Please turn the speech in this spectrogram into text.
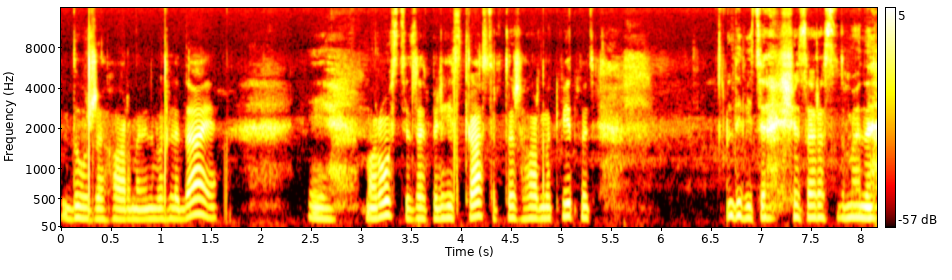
Дуже гарно він виглядає. І морозці, за бельгійський астр теж гарно квітнуть. Дивіться, що зараз до мене,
